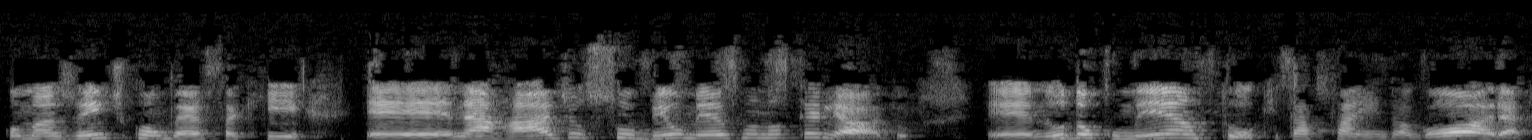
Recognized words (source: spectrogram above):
como a gente conversa aqui é, na rádio, subiu mesmo no telhado. É, no documento que está saindo agora,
